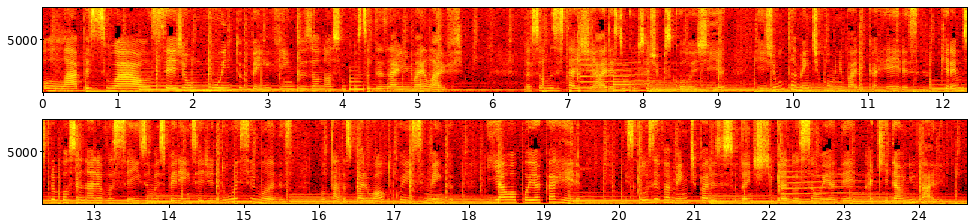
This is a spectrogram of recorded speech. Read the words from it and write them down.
Olá, pessoal! Sejam muito bem-vindos ao nosso curso Design My Life. Nós somos estagiárias do curso de Psicologia e, juntamente com Univale Carreiras, queremos proporcionar a vocês uma experiência de duas semanas voltadas para o autoconhecimento e ao apoio à carreira, exclusivamente para os estudantes de graduação EAD aqui da Univale.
